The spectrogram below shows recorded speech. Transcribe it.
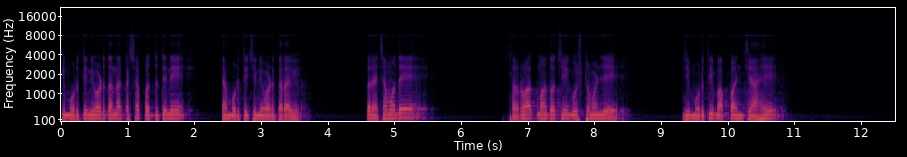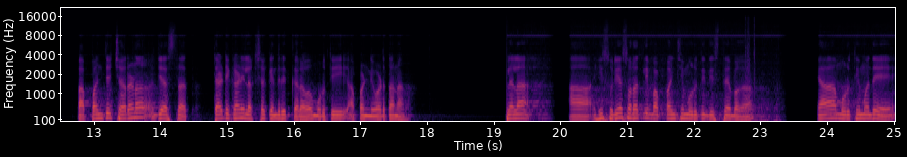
की मूर्ती निवडताना कशा पद्धतीने त्या मूर्तीची निवड करावी? तर याच्यामध्ये सर्वात महत्त्वाची गोष्ट म्हणजे जी मूर्ती बाप्पांची आहे बाप्पांचे चरण जे असतात त्या ठिकाणी लक्ष केंद्रित करावं मूर्ती आपण निवडताना. आपल्याला ही सूर्यस्वरातली बाप्पांची मूर्ती दिसते बघा. या मूर्तीमध्ये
